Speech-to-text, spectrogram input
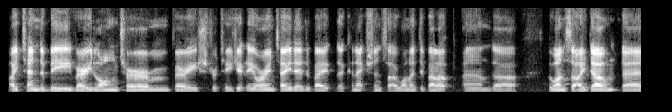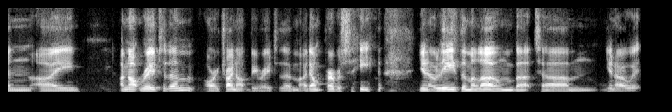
i tend to be very long term very strategically orientated about the connections that i want to develop. And uh, the ones that i don't then i i'm not rude to them or i try not to be rude to them. I don't purposely you know leave them alone but um, you know it,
